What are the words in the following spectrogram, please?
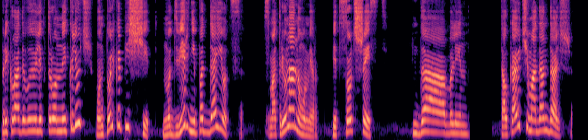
Прикладываю электронный ключ, он только пищит, но дверь не поддается. Смотрю на номер. 506. Да, блин. Толкаю чемодан дальше.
